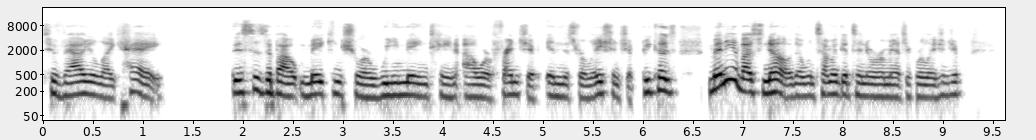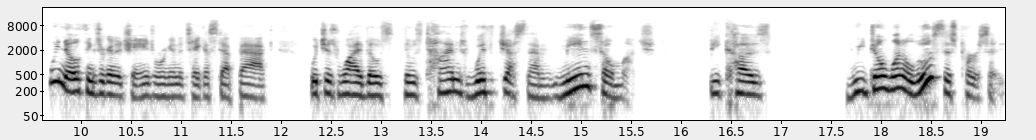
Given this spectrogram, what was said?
to value like hey this is about making sure we maintain our friendship in this relationship. Because many of us know that when someone gets into a romantic relationship, we know things are going to change. We're going to take a step back. which is why those those times with just them mean so much because we don't want to lose this person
